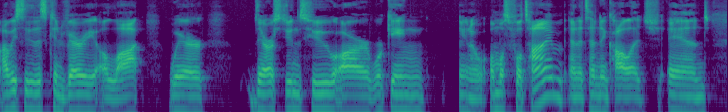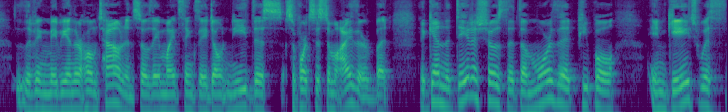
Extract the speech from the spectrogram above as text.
obviously, this can vary a lot where there are students who are working, you know, almost full time and attending college and living maybe in their hometown. And so they might think they don't need this support system either. But again, the data shows that the more that people engage with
